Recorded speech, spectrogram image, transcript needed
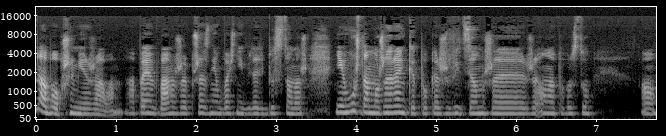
No, bo przymierzałam. A powiem Wam, że przez nią właśnie widać biustonosz. Nie wiem, włóż tam może rękę, pokaż widzom, że, że ona po prostu... O,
